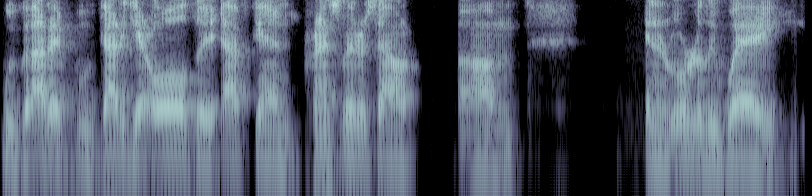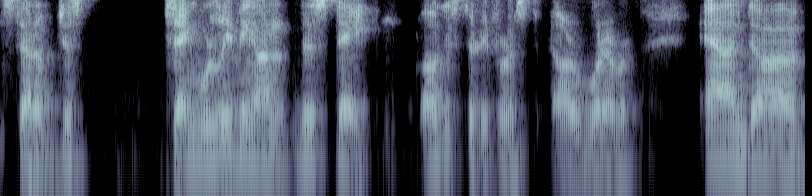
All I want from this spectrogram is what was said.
We've got to we've got to get all the Afghan translators out um, in an orderly way instead of just saying we're leaving on this date, August thirty first or whatever. And uh,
